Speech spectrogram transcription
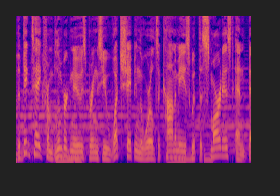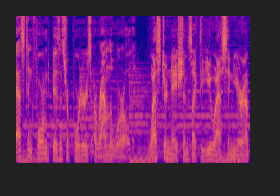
The Big Take from Bloomberg News brings you what's shaping the world's economies with the smartest and best informed business reporters around the world. Western nations like the US and Europe.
